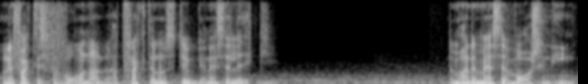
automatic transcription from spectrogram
Hon är faktiskt förvånad att trakten runt stugan är sig lik. De hade med sig varsin hink.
